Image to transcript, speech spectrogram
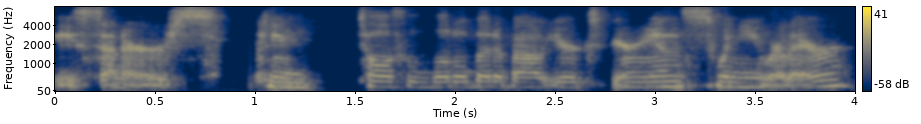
these centers? Can you tell us a little bit about your experience when you were there?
